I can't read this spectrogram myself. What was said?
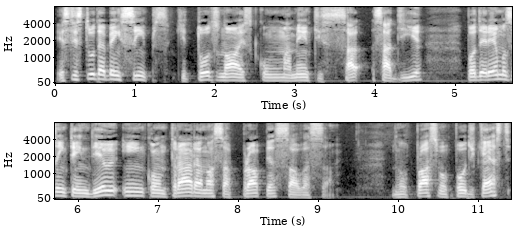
Este estudo é bem simples, que todos nós, com uma mente sadia, poderemos entender e encontrar a nossa própria salvação. No próximo podcast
